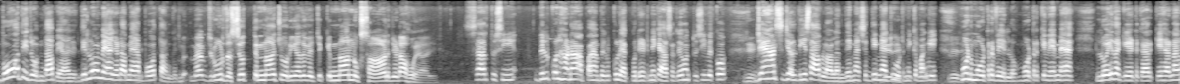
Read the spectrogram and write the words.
ਬਹੁਤ ਹੀ ਰੋਂਦਾ ਪਿਆ ਜੀ। ਦਿਲੋਂ ਮੈਂ ਜਿਹੜਾ ਮੈਂ ਬਹੁਤ ਤੰਗ ਜੀ। ਮੈਮ ਜਰੂਰ ਦੱਸਿਓ ਤਿੰਨਾਂ ਚੋਰੀਆਂ ਦੇ ਵਿੱਚ ਕਿੰਨਾ ਨੁਕਸਾਨ ਜਿਹੜਾ ਹੋਇਆ ਜੀ? ਸਰ ਤੁਸੀਂ ਬਿਲਕੁਲ ਹਨਾ ਆਪਾਂ ਬਿਲਕੁਲ ਐਕੂਰੇਟ ਨਹੀਂ ਕਹਿ ਸਕਦੇ। ਹੁਣ ਤੁਸੀਂ ਵੇਖੋ ਜੈਂਟਸ ਜਲਦੀ ਹਿਸਾਬ ਲਾ ਲੈਂਦੇ ਮੈਂ ਸਿੱਧੀ ਮੈਂ ਝੂਠ ਨਹੀਂ ਕਵਾਂਗੀ। ਹੁਣ ਮੋਟਰ ਵੇਖ ਲਓ ਮੋਟਰ ਕਿਵੇਂ ਮੈਂ ਲੋਹੇ ਦਾ ਗੇਟ ਕਰਕੇ ਹਨਾ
